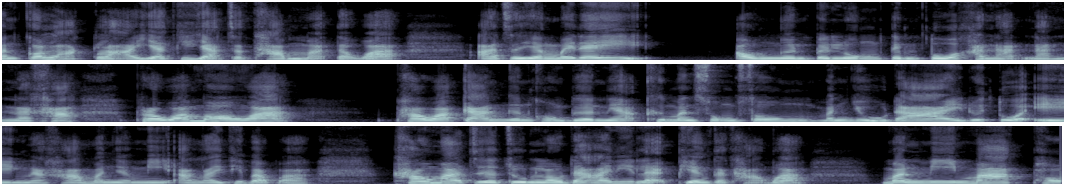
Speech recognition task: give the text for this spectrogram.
มันก็หลากหลายอยากที่อยากจะทำอะแต่ว่าอาจจะยังไม่ได้ เอาเงินไปลงเต็มตัวขนาดนั้นนะคะ เพราะว่ามองว่าภาวะการเงินของเดือนนี้คือมันทรงๆ มันอยู่ได้ด้วยตัวเองนะคะ มันยังมีอะไรที่แบบว่า เข้ามาเจือจุนเราได้นี่แหละ เพียงแต่ถามว่ามันมีมากพอ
